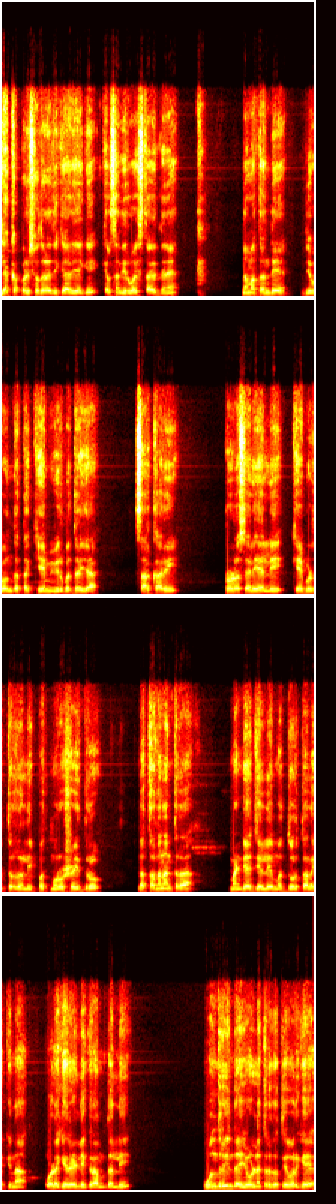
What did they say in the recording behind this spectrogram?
ಲೆಕ್ಕ ಪರಿಶೋಧನಾಧಿಕಾರಿಯಾಗಿ ಕೆಲಸ ನಿರ್ವಹಿಸ್ತಾ ಇದ್ದೇನೆ. ನಮ್ಮ ತಂದೆ ದಿವಂಗತ ಕೆ ಎಂ ವೀರಭದ್ರಯ್ಯ ಸರ್ಕಾರಿ ಪ್ರೌಢಶಾಲೆಯಲ್ಲಿ ಕೇಬಿಳ್ತೂರಿನಲ್ಲಿ ಇಪ್ಪತ್ಮೂರು ವರ್ಷ ಇದ್ರು. ನ- ತದನಂತರ ಮಂಡ್ಯ ಜಿಲ್ಲೆ ಮದ್ದೂರು ತಾಲೂಕಿನ ಒಳಗೆರೆಹಳ್ಳಿ ಗ್ರಾಮದಲ್ಲಿ ಒಂದರಿಂದ ಏಳನೇ ತರಗತಿಯವರೆಗೆ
